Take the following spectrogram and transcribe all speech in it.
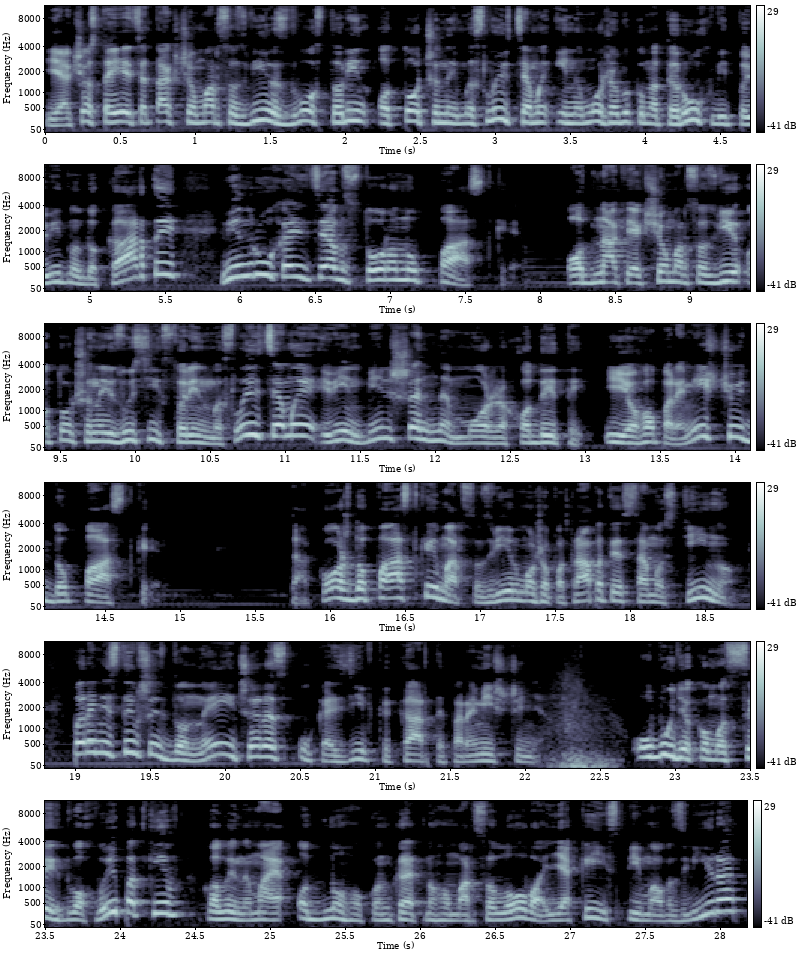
І якщо стається так, що марсозвір з двох сторін оточений мисливцями і не може виконати рух відповідно до карти, він рухається в сторону пастки. Однак, якщо марсозвір оточений з усіх сторін мисливцями, він більше не може ходити, і його переміщують до пастки. Також до пастки марсозвір може потрапити самостійно, перемістившись до неї через указівки карти переміщення. У будь-якому з цих двох випадків, коли немає одного конкретного марсолова, який спіймав звіра,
